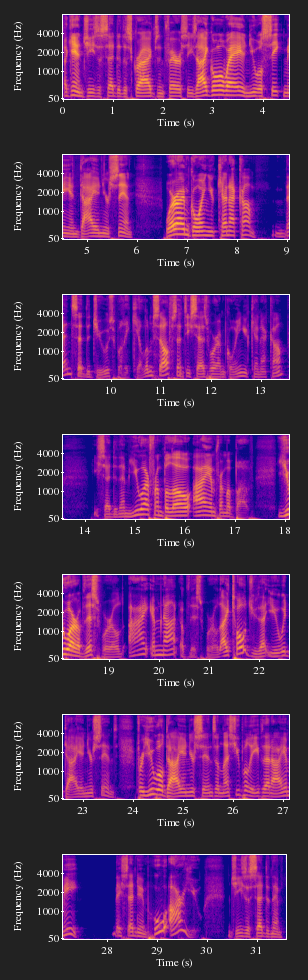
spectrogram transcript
Again, Jesus said to the scribes and Pharisees, I go away, and you will seek me and die in your sin. Where I am going, you cannot come. Then said the Jews, Will he kill himself, since he says, Where I'm going, you cannot come? He said to them, You are from below, I am from above. You are of this world. I am not of this world. I told you that you would die in your sins. For you will die in your sins unless you believe that I am He. They said to him, Who are you? Jesus said to them,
